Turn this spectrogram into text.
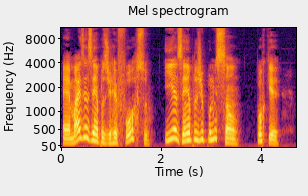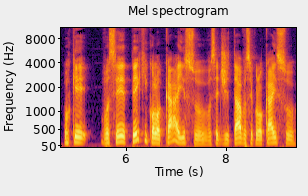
é, mais exemplos de reforço e exemplos de punição. Por quê? Porque você ter que colocar isso, você digitar, você colocar isso,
